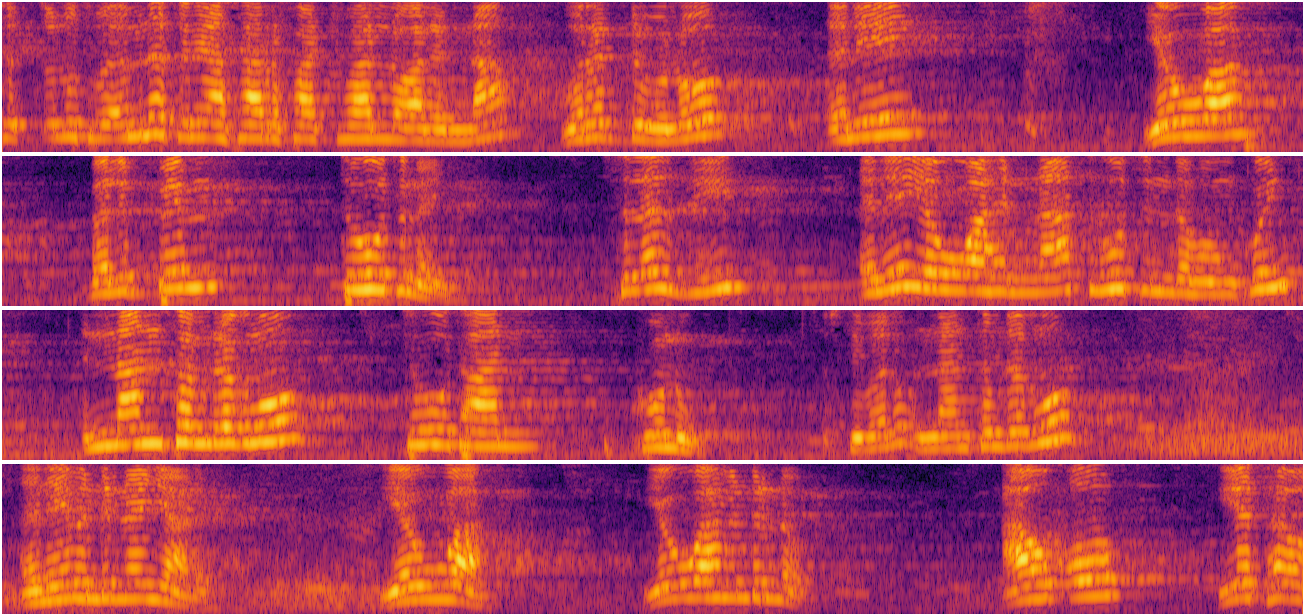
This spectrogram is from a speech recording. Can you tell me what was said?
ስትጥሉት በእምነት እኔ ያሳርፋችኋለሁ አለና ወረድ ብሎ እኔ የዋህ በልቤም ትሁት ነኝ። ስለዚህ እኔ የዋህና ትሁት እንደሆንኩኝ እናንተም ደግሞ ትሁታን ሁኑ። እስቲ በሉ እናንተም ደግሞ እኔ ምንድን ነኝ አለ። የዋህ የዋህ ምንድን ነው? አውቆ የተወ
